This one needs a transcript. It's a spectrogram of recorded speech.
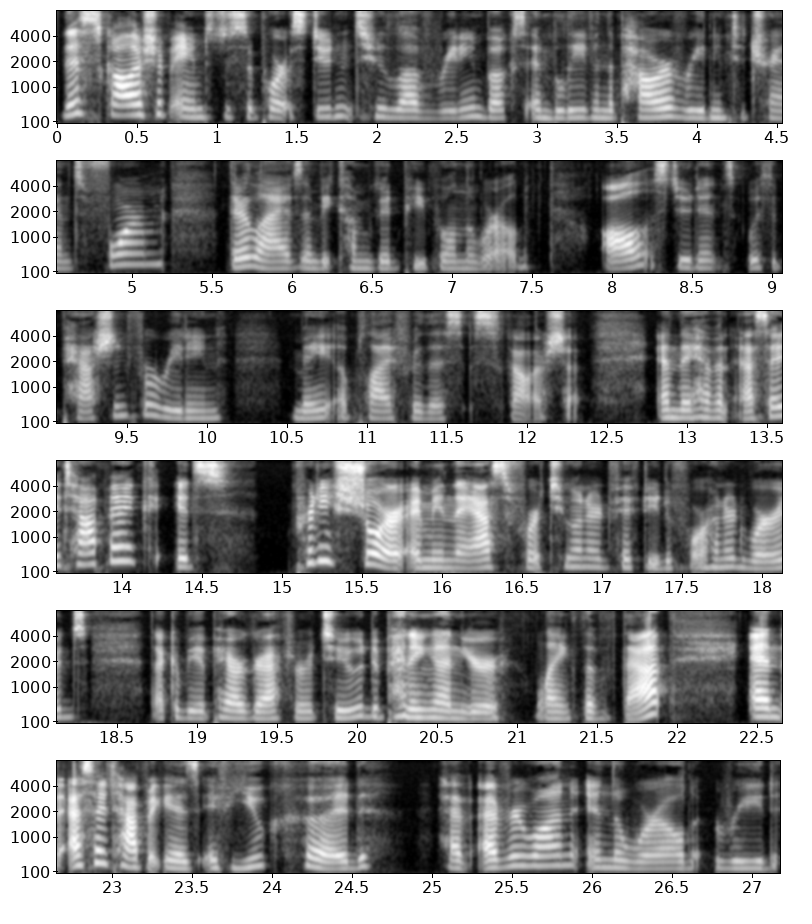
This scholarship aims to support students who love reading books and believe in the power of reading to transform their lives and become good people in the world. All students with a passion for reading may apply for this scholarship. And they have an essay topic. It's pretty short. I mean, they ask for 250 to 400 words. That could be a paragraph or two, depending on your length of that. And the essay topic is if you could have everyone in the world read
